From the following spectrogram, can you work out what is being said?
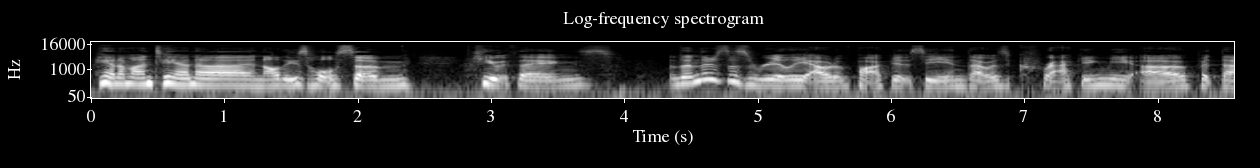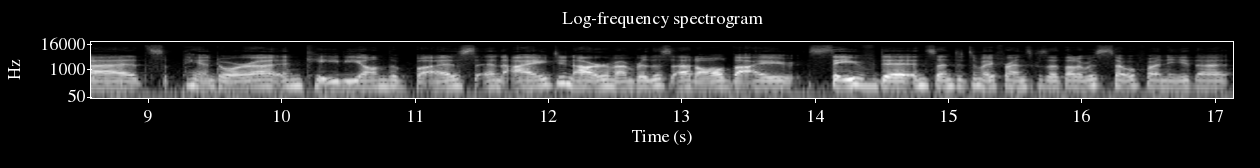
Hannah Montana and all these wholesome, cute things. Then there's this really out of pocket scene that was cracking me up. That's Pandora and Katie on the bus. And I do not remember this at all, but I saved it and sent it to my friends because I thought it was so funny that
